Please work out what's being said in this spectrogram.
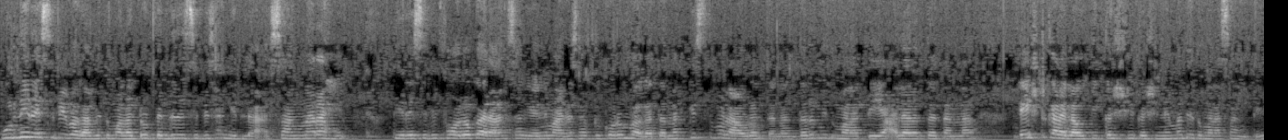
पूर्ण रेसिपी बघा. मी तुम्हाला टोटल रेसिपी सांगितलं सांगणार आहे. ती रेसिपी फॉलो करा. आणि सगळ्यांनी माझ्यासारखं करून बघा. तर नक्कीच तुम्हाला आवडेल. तर नंतर मी तुम्हाला ते आल्यानंतर त्यांना टेस्ट करायला होती कशी कशी नाही मध्ये तुम्हाला सांगते.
